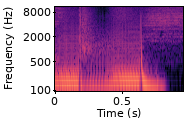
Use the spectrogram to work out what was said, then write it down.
Música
